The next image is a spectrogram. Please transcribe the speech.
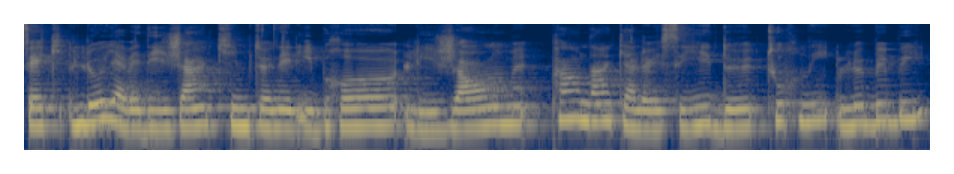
Fait que là, il y avait des gens qui me tenaient les bras, les jambes, pendant qu'elle a essayé de tourner le bébé.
